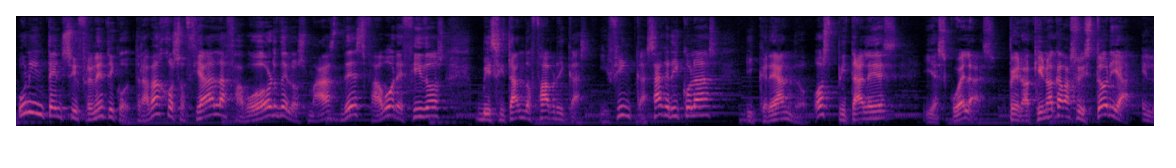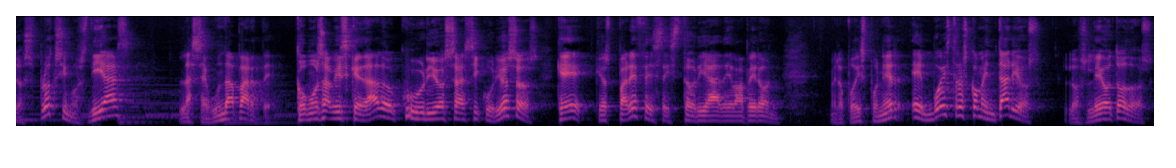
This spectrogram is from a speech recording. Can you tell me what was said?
un intenso y frenético trabajo social a favor de los más desfavorecidos, visitando fábricas y fincas agrícolas y creando hospitales y escuelas. Pero aquí no acaba su historia. En los próximos días, la segunda parte. ¿Cómo os habéis quedado, curiosas y curiosos? ¿Qué? ¿Qué os parece esta historia de Eva Perón? Me lo podéis poner en vuestros comentarios. Los leo todos.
